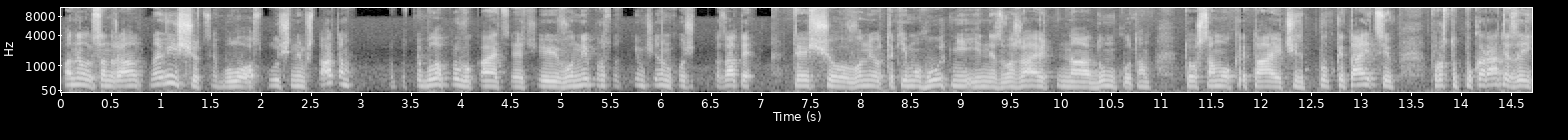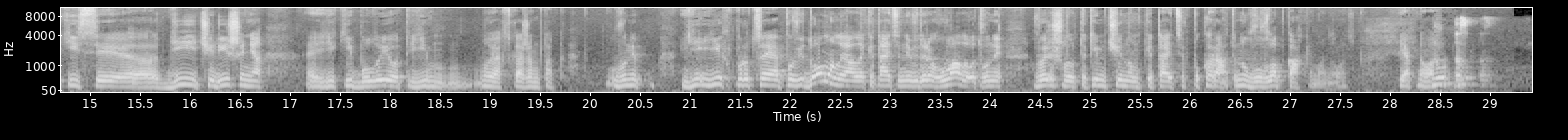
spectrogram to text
Пане Олександре, навіщо це було Сполученим Штатам? Тобто це була провокація, чи вони просто таким чином хочуть показати те, що вони от такі могутні і не зважають на думку там того ж самого Китаю, чи китайців просто покарати за якісь е, дії чи рішення, е, які були от їм, ну як скажемо так. Вони їх про це повідомили, але китайці не відреагували. От вони вирішили таким чином китайців покарати. Ну в лапках я маю на увазі. Як на вашу Ну, думку?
